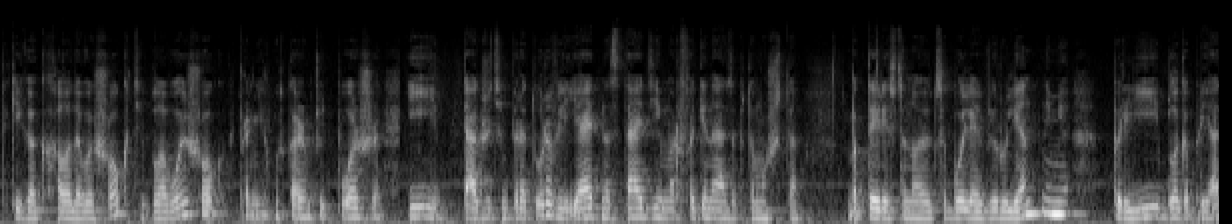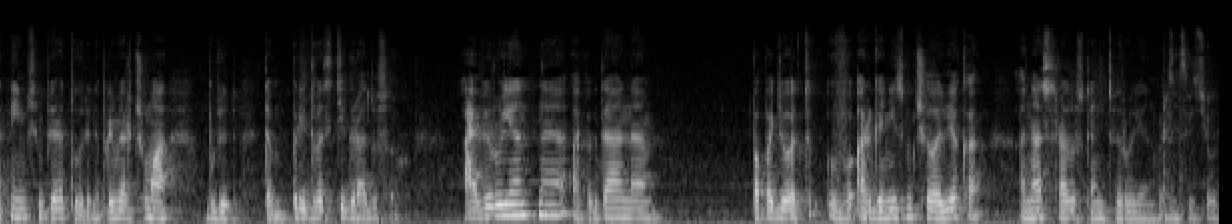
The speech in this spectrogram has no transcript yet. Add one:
такие как холодовой шок, тепловой шок, про них мы скажем чуть позже. И также температура влияет на стадии морфогенеза, потому что бактерии становятся более вирулентными при благоприятной им температуре. Например, чума будет там при 20 градусах, а вирулентная, а когда она попадет в организм человека, она сразу станет вирулентной. Расцветет.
